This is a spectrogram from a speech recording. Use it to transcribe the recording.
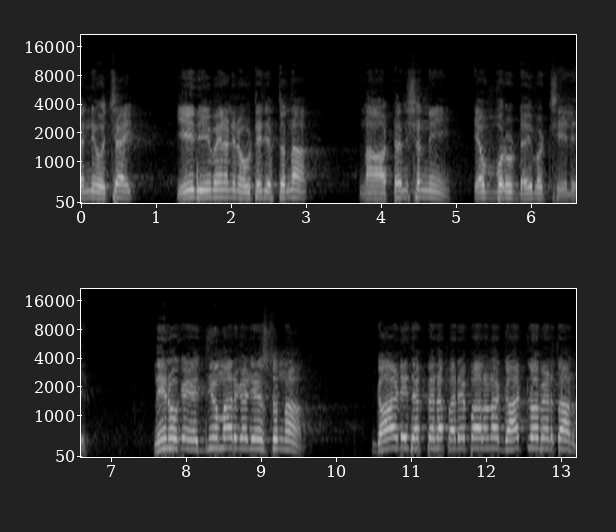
అన్నీ వచ్చాయి. ఏది ఏమైనా నేను ఒకటే చెప్తున్నా నా అటెన్షన్ని ఎవ్వరూ డైవర్ట్ చేయలేరు. నేను ఒక యజ్ఞమార్గా చేస్తున్నా గాడి దప్పిన పరిపాలన ఘాట్లో పెడతాను.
